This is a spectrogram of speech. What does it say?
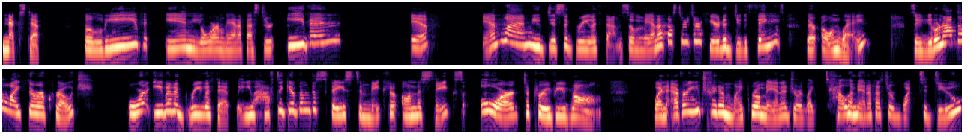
Next tip believe in your manifestor, even if and when you disagree with them. So, manifestors are here to do things their own way. So, you don't have to like their approach or even agree with it, but you have to give them the space to make their own mistakes or to prove you wrong. Whenever you try to micromanage or like tell a manifestor what to do,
